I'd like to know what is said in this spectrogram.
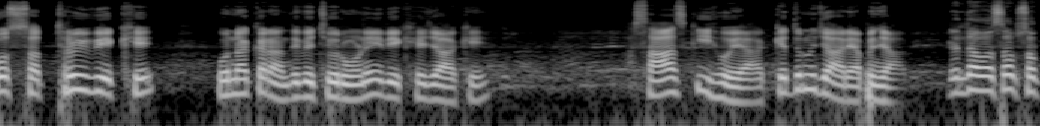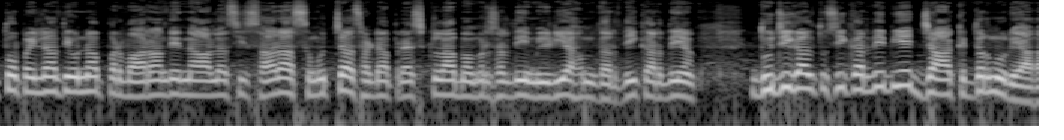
ਉਹ ਸੱਥਰ ਵੀ ਵੇਖੇ, ਉਹਨਾਂ ਘਰਾਂ ਦੇ ਵਿੱਚ ਰੋਣੇ ਵੇਖੇ ਜਾ ਕੇ। ਅਹਿਸਾਸ ਕੀ ਹੋਇਆ? ਕਿੱਧਰ ਨੂੰ ਜਾ ਰਿਹਾ ਪੰਜਾਬ? ਰੰਧਾਵਾ ਸਾਹਿਬ, ਸਭ ਤੋਂ ਪਹਿਲਾਂ ਤੇ ਉਹਨਾਂ ਪਰਿਵਾਰਾਂ ਦੇ ਨਾਲ ਅਸੀਂ ਸਾਰਾ ਸਮੁੱਚਾ ਸਾਡਾ ਪ੍ਰੈਸ ਕਲੱਬ ਅੰਮ੍ਰਿਤਸਰ ਦੀ ਮੀਡੀਆ ਹਮਦਰਦੀ ਕਰਦੇ ਹਾਂ। ਦੂਜੀ ਗੱਲ ਤੁਸੀਂ ਕਰਦੀ ਵੀ ਇਹ ਜਾ ਕਿੱਧਰ ਨੂੰ ਰਿਹਾ?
